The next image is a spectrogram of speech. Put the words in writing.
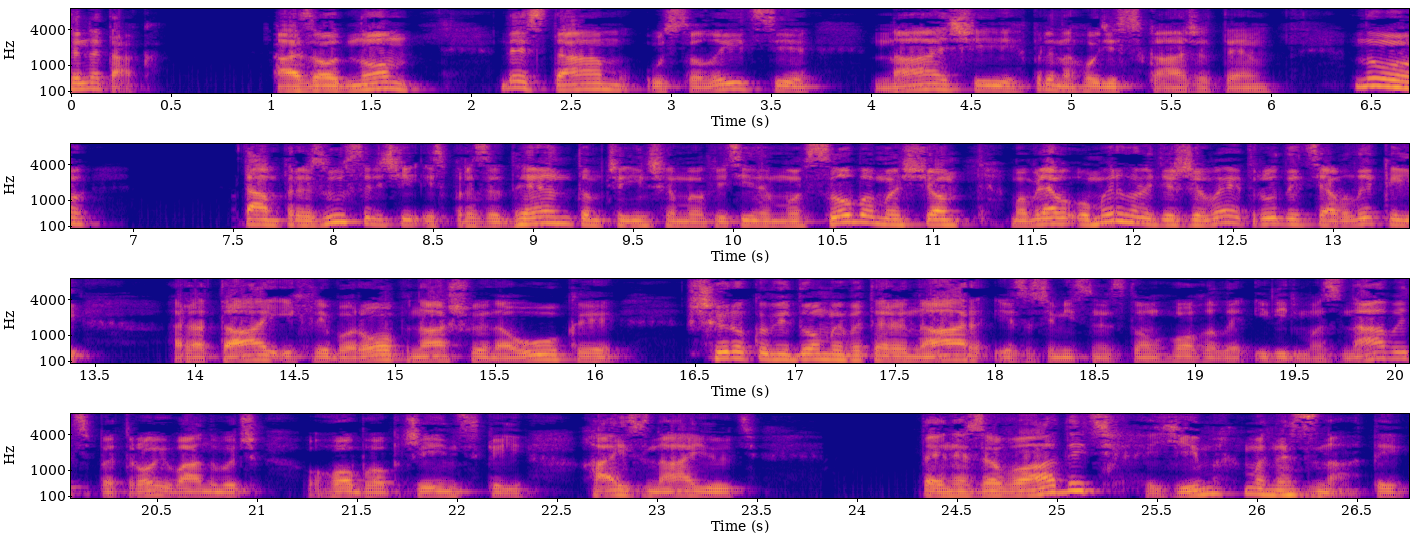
Чи не так? А заодно десь там, у столиці, нашій, при нагоді скажете. Ну, там при зустрічі із президентом чи іншими офіційними особами, що, мовляв, у Миргороді живе і трудиться великий ратай і хлібороб нашої науки, широко відомий ветеринар із усімісництвом Гоголя і відьмознавець Петро Іванович Гоб-Гобчинський, хай знають. Та й не завадить їм мене знати.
